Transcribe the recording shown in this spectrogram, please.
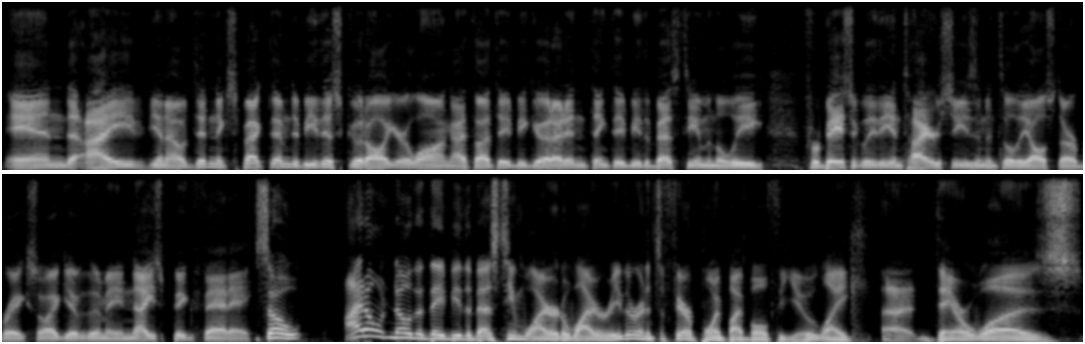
And I, you know, didn't expect them to be this good all year long. I thought they'd be good. I didn't think they'd be the best team in the league for basically the entire season until the All Star break. So I give them a nice big fat A. So I don't know that they'd be the best team wire to wire either, and it's a fair point by both of you. Like uh, there was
